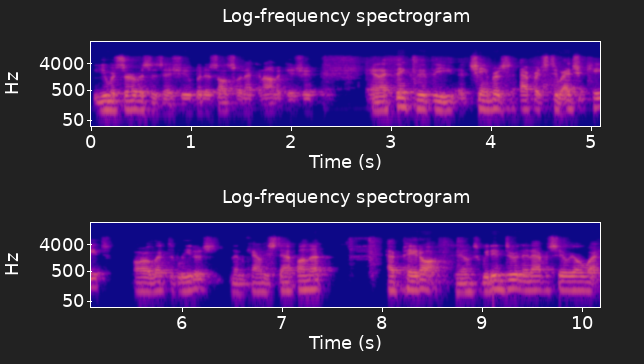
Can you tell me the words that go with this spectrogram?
human services issue, but it's also an economic issue. And I think that the chamber's efforts to educate our elected leaders and the county staff on that have paid off. You know, so we didn't do it in an adversarial way.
